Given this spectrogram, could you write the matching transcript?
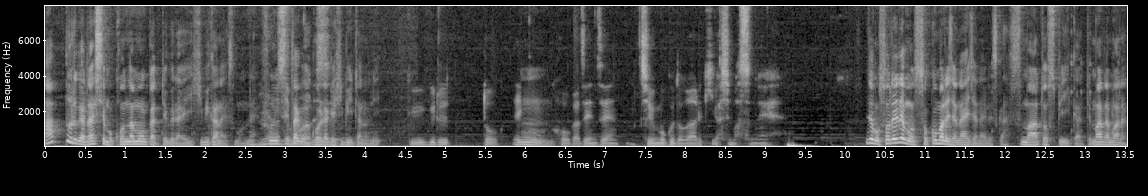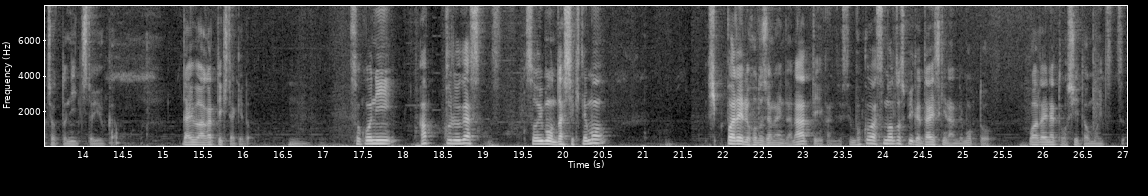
アップルが出してもこんなもんかっていうぐらい響かないですもんね。紛失タグがこれだけ響いたのに。Google とエコーの方が全然注目度がある気がしますね。でもそれでもそこまでじゃないじゃないですか。スマートスピーカーってまだまだちょっとニッチというか。だいぶ上がってきたけど。うんそこにアップルがそそういうものを出してきても引っ張れるほどじゃないんだなっていう感じです。僕はスマートスピーカー大好きなんでもっと話題になってほしいと思いつつ。ね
